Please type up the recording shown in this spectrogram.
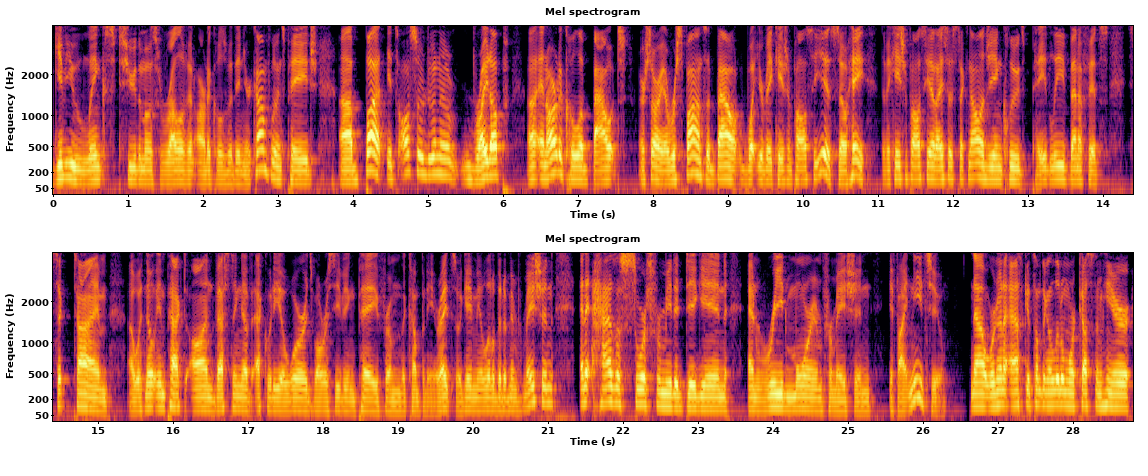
give you links to the most relevant articles within your Confluence page, uh, but it's also going to write up uh, an article about, or sorry, a response about what your vacation policy is. So hey, the vacation policy at Isos Technology includes paid leave benefits, sick time, uh, with no impact on vesting of equity awards while receiving pay from the company, right? So it gave me a little bit of information, and it has a source for me to dig in and read more information if I need to. Now we're going to ask it something a little more custom here.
